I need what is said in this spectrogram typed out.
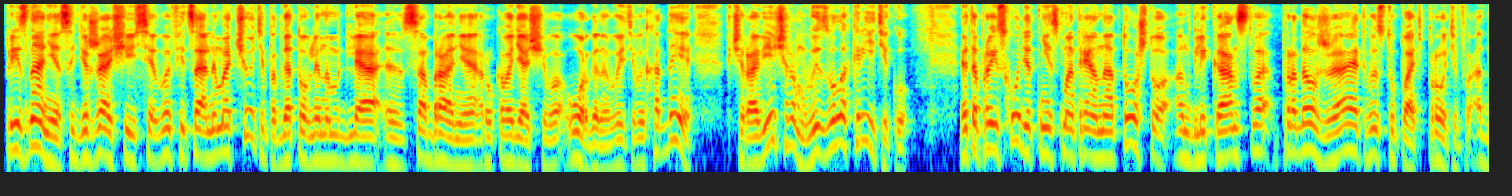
Признание, содержащееся в официальном отчете, подготовленном для э, собрания руководящего органа в эти выходные, вчера вечером вызвало критику. Это происходит несмотря на то, что англиканство продолжает выступать против однополых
